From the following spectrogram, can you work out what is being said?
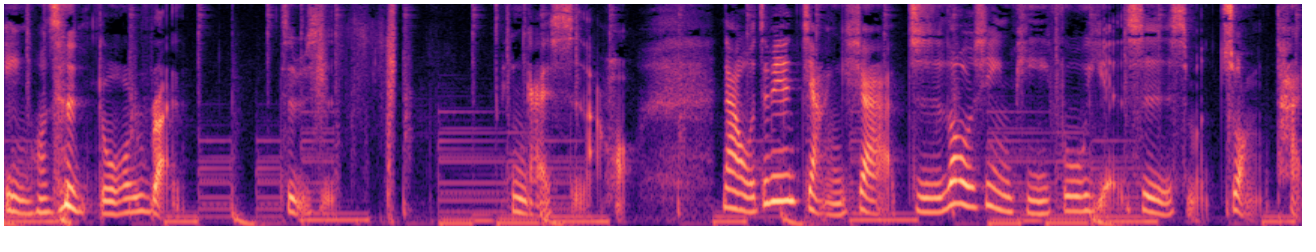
硬或是多软，是不是？应该是啦，哈。那我这边讲一下脂漏性皮肤炎是什么状态，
